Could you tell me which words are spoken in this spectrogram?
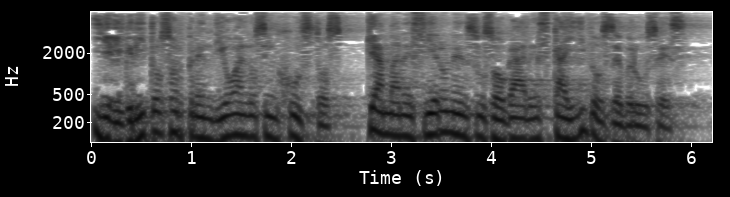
Y el grito sorprendió a los injustos, que amanecieron en sus hogares caídos de bruces.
